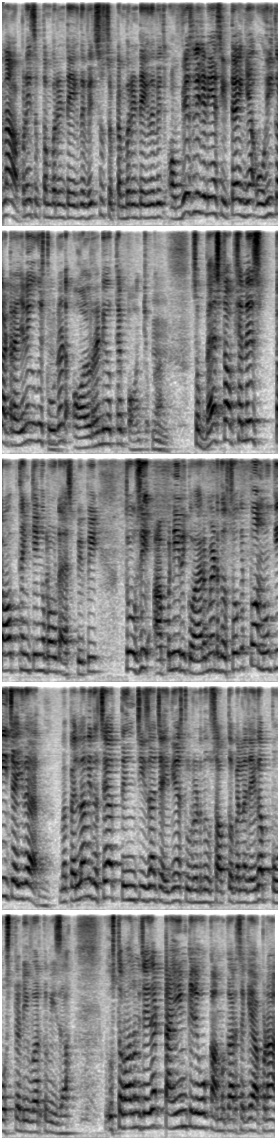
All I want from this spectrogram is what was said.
ਕਰਨਾ ਆਪਣੇ ਸਪਟੰਬਰ ਇਨਟੇਕ ਦੇ ਵਿੱਚ। ਸੋ ਸਪਟੰਬਰ ਇਨਟੇਕ ਦੇ ਵਿੱਚ ਆਬਵੀਅਸਲੀ ਜਿਹੜੀਆਂ ਸੀਟਾਂ ਹੈਗੀਆਂ ਉਹੀ ਘੱਟ ਰਹਿ ਜਾਣੇ ਕਿਉਂਕਿ ਸਟੂਡੈਂਟ ਆਲਰੇਡੀ ਉੱਥੇ ਪਹੁੰਚ ਚੁੱਕਾ। So best option is stop thinking about SPP ਤੁਸੀਂ ਆਪਣੀ ਰਿਕੁਆਇਰਮੈਂਟ ਦੱਸੋ ਕਿ ਤੁਹਾਨੂੰ ਕੀ ਚਾਹੀਦਾ ਹੈ। ਮੈਂ ਪਹਿਲਾਂ ਵੀ ਦੱਸਿਆ ਤਿੰਨ ਚੀਜ਼ਾਂ ਚਾਹੀਦੀਆਂ ਸਟੂਡੈਂਟ ਨੂੰ। ਸਭ ਤੋਂ ਪਹਿਲਾਂ ਚਾਹੀਦਾ ਪੋਸਟ ਸਟੱਡੀ ਵਰਕ ਵੀਜ਼ਾ ਉਸ ਤੋਂ ਬਾਅਦ ਉਹਨੂੰ ਚਾਹੀਦਾ ਟਾਈਮ ਕਿ ਉਹ ਕੰਮ ਕਰ ਸਕੇ ਆਪਣਾ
